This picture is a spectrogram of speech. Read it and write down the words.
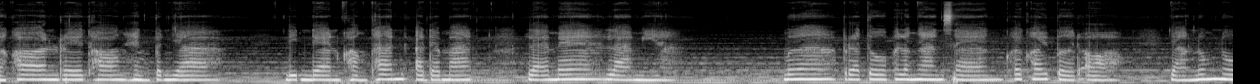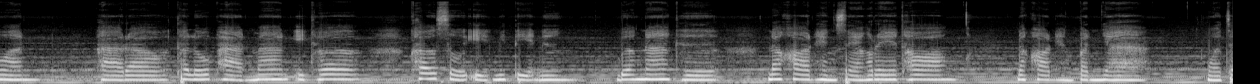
นครเรทองแห่งปัญญา ดินแดนของท่านอดามัสและแม่ลาเมีย เมื่อประตูพลังงานแสงค่อยๆเปิดออก อย่างนุ่มนวลพาเราทะลุผ่านม่านอีเทอร์ เข้าสู่อีกมิติหนึ่ง เบื้องหน้าคือ นครแห่งแสงเรทอง นครแห่งปัญญา หัวใจ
